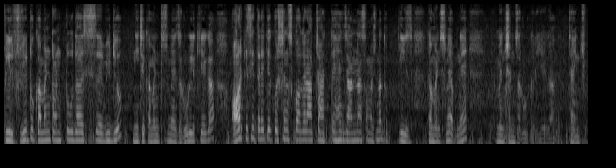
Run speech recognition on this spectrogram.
feel free to comment on to this video नीचे कमेंट्स में ज़रूर लिखिएगा। और किसी तरह के क्वेश्चंस को अगर आप चाहते हैं जानना, समझना तो प्लीज़ कमेंट्स में अपने मेंशन ज़रूर करिएगा। थैंक यू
